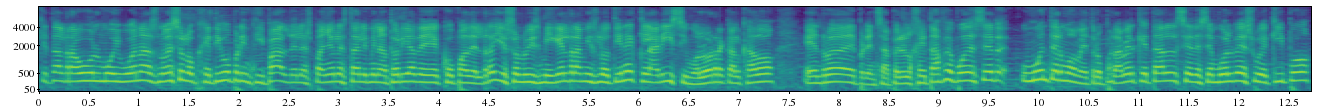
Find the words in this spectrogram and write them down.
¿Qué tal Raúl? Muy buenas. No es el objetivo principal del español esta eliminatoria de Copa del Rey. Eso Luis Miguel Ramis lo tiene clarísimo, lo ha recalcado en rueda de prensa. Pero el Getafe puede ser un buen termómetro para ver qué tal se desenvuelve su equipo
